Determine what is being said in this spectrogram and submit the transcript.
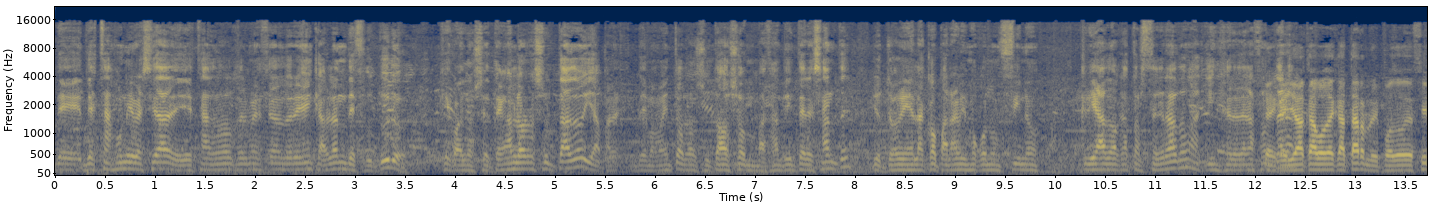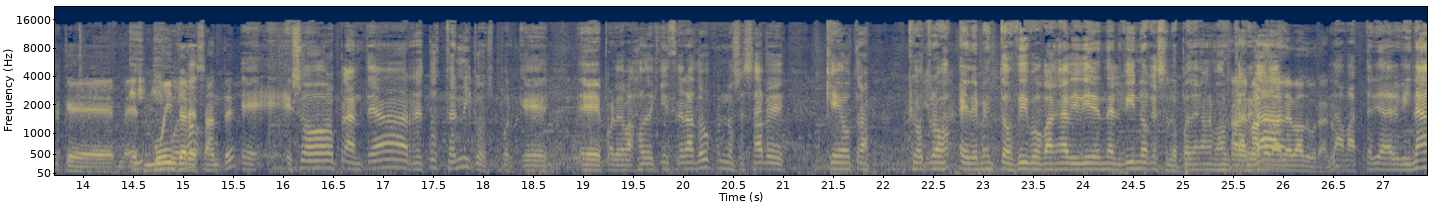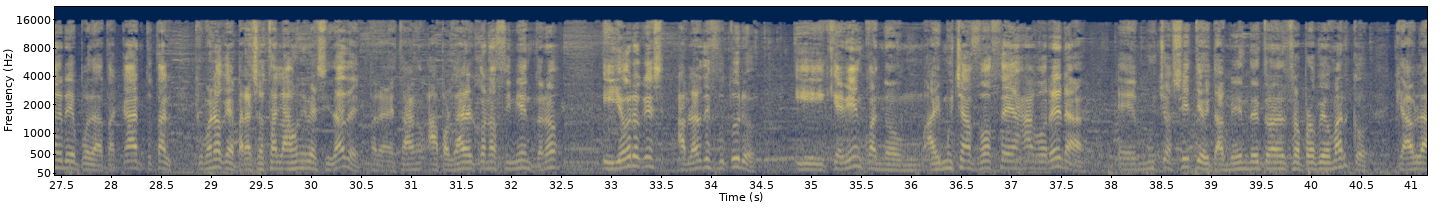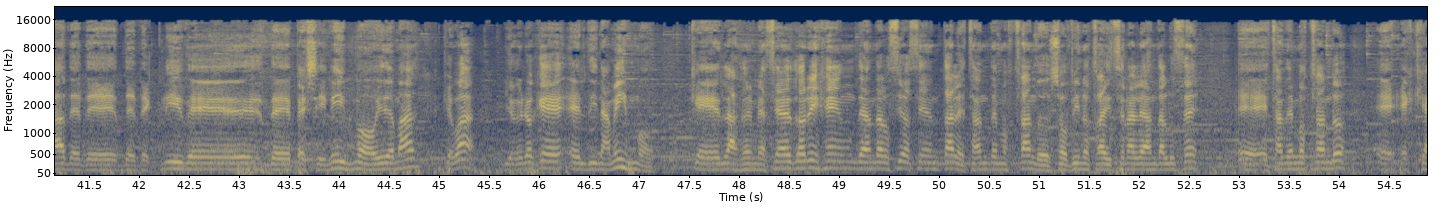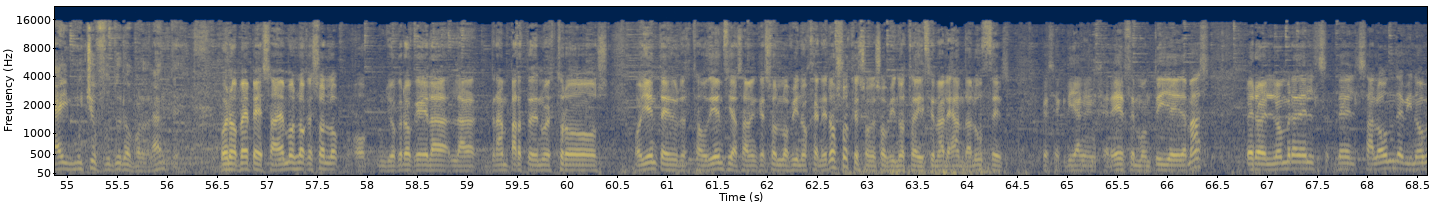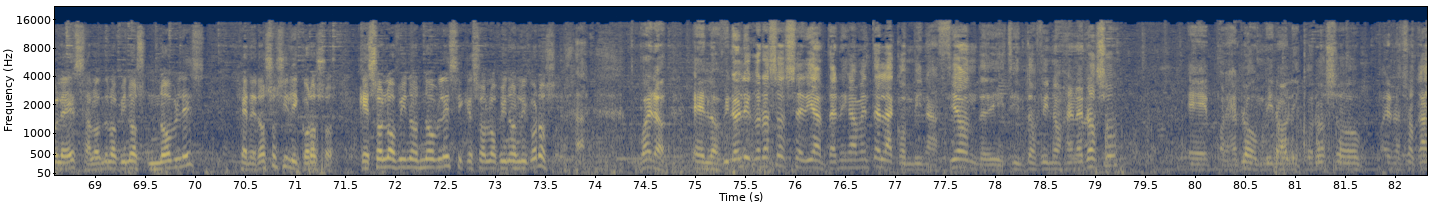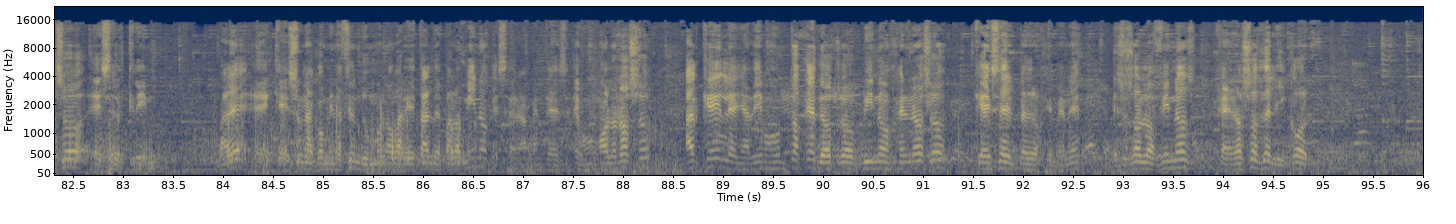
de, estas universidades de estas dos denominaciones de origen que hablan de futuro, que cuando se tengan los resultados, y de momento los resultados son bastante interesantes, yo estoy en la copa ahora mismo con un fino criado a 14 grados, aquí en Jerez de la Que, Frontera. que yo acabo de catarlo y puedo decir que es Y- y muy bueno, interesante. eh, eso plantea retos técnicos, porque eh, por debajo de 15 grados pues, no se sabe qué otras qué otros elementos vivos van a vivir en el vino que se lo pueden a lo mejor Además de cargar. la levadura, ¿no? La bacteria del vinagre puede atacar, total. Que bueno, que para eso están las universidades, para estar, aportar el conocimiento, ¿no? Y yo creo que es hablar de futuro. Y qué bien, cuando hay muchas voces agoreras en muchos sitios y también dentro de nuestro propio marco, que habla de, de- de declive, de pesimismo y demás, que va, yo creo que el dinamismo que las denominaciones de origen de Andalucía Occidental están demostrando, esos vinos tradicionales andaluces, eh, están demostrando, eh, es que hay mucho futuro por delante. Bueno, Pepe, sabemos lo que son los. Yo creo que la, la gran parte de nuestros oyentes, de nuestra audiencia, saben que son los vinos generosos, que son esos vinos tradicionales andaluces que se crían en Jerez, en Montilla y demás. Pero el nombre del, del salón de Vinoble es Salón de los Vinos Nobles, Generosos y Licorosos. ¿Qué son los vinos nobles y qué son los vinos licorosos? Bueno, eh, los vinos licorosos serían técnicamente la combinación de distintos vinos generosos. Eh, por ejemplo, un vino licoroso, en nuestro caso, es el cream, ¿vale? Eh, que es una combinación de un monovarietal de palomino, que generalmente es, es un oloroso, al que le añadimos un toque de otro vino generoso, que es el Pedro Jiménez. Esos son los vinos generosos de licor.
